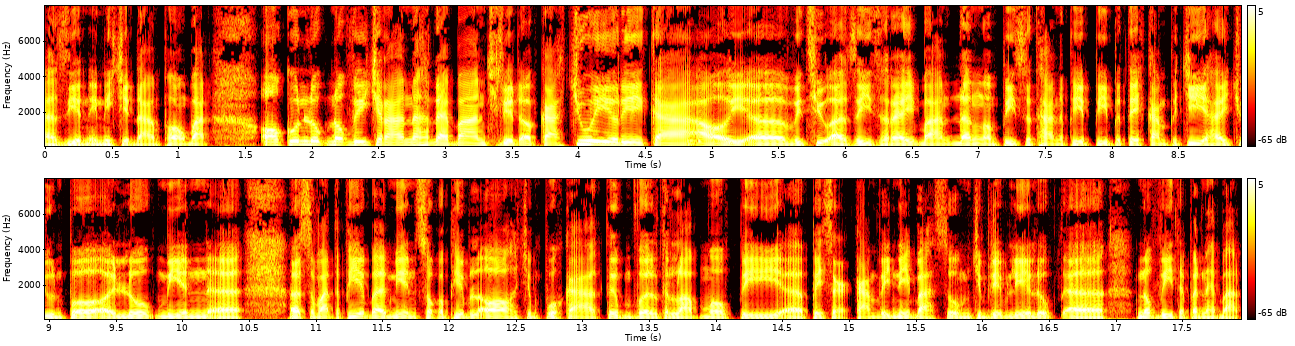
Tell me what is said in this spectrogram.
អាស៊ាននេះជាដើមផងបាទអរគុណលោកណូវីច្រើនណាស់ដែលបានឆ្លៀតឱកាសជួយរាយការណ៍ឲ្យវិទ្យុអាស៊ីសេរីបានដឹងអំពីស្ថានភាពពីប្រទេសកម្ពុជាហើយជូនពរឲ្យលោកមានសុវត្ថិភាពហើយមានសុខភាពល្អចំពោះការទើបវិលត្រឡប់មកពីបេសកកម្មវិញនេះនេះបាទសូមជម្រាបលាលោកនុកវីតែប៉ុណ្ណេះបាទ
